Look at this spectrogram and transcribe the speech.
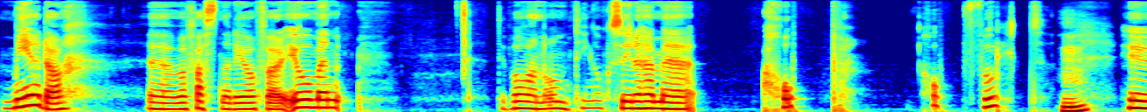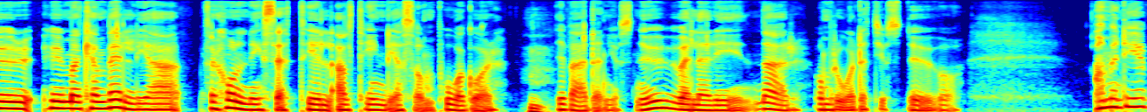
mer då? Eh, vad fastnade jag för? Jo, men det var någonting också i det här med hopp. Hoppfullt. Mm. Hur, hur man kan välja förhållningssätt till allting det som pågår Mm. i världen just nu eller i närområdet just nu. Och, Ja, men det,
